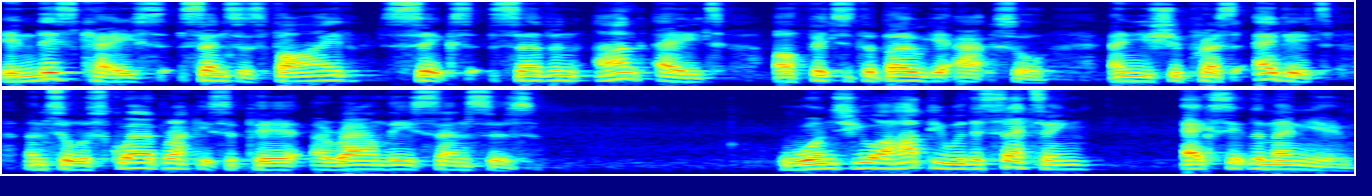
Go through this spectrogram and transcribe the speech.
In this case, sensors 5, 6, 7 and 8 are fitted to the bogie axle and you should press edit until the square brackets appear around these sensors. Once you are happy with the setting, exit the menu.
